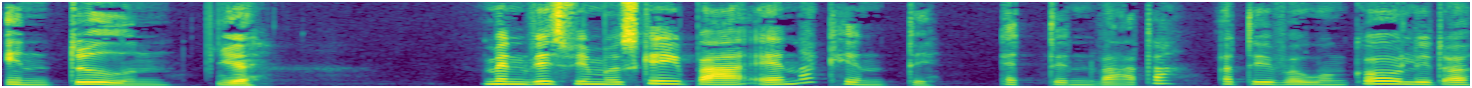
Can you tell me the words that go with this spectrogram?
end døden. Ja. Men hvis vi måske bare anerkendte det, at den var der, og det var uundgåeligt, og,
